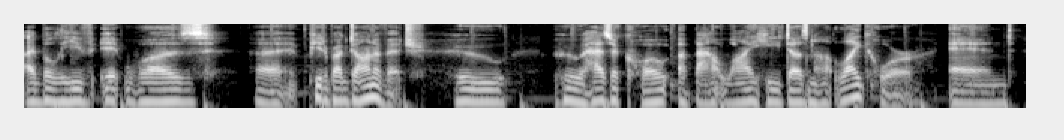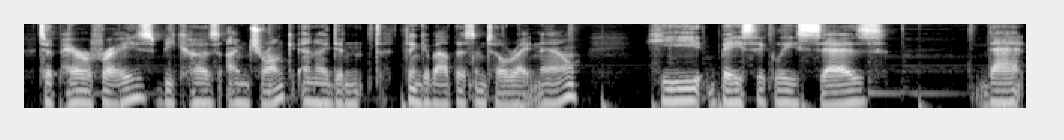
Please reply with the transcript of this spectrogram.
I believe it was uh, Peter Bogdanovich who who has a quote about why he does not like horror. And to paraphrase, because I'm drunk and I didn't think about this until right now, he basically says that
